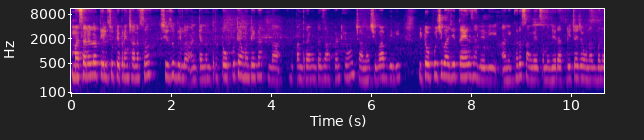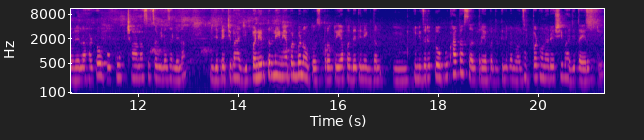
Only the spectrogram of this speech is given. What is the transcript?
मसाल्याला तेल सुटेपर्यंत छान असं शिजू दिलं आणि त्यानंतर टोपू त्यामध्ये घातला. पंधरा मिनटं झाकण ठेवून छान अशी वाफ दिली. ही टोपूची भाजी तयार झालेली आणि खरं सांगायचं म्हणजे रात्रीच्या जेवणात बनवलेला हा टोपू खूप छान असं चवीला झालेला म्हणजे त्याची भाजी. पनीर तर नेहमी आपण बनवतोच परंतु या पद्धतीने एकदम तुम्ही जर टोपू खात असाल तर या पद्धतीने बनवा. झटपट होणारी अशी भाजी तयार होते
